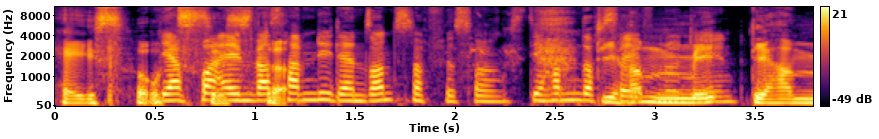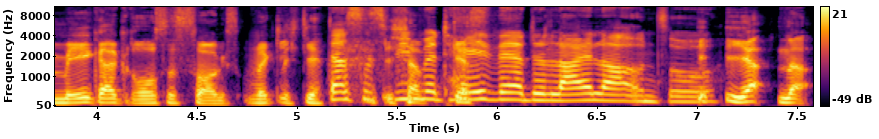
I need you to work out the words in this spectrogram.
Hey Soul ja, vor allem, Sister. was haben die denn sonst noch für Songs? Die haben doch die haben, den. die haben mega große Songs. Wirklich, die, Das ist ich wie mit Hey, wer Delilah und so. Ja, na,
